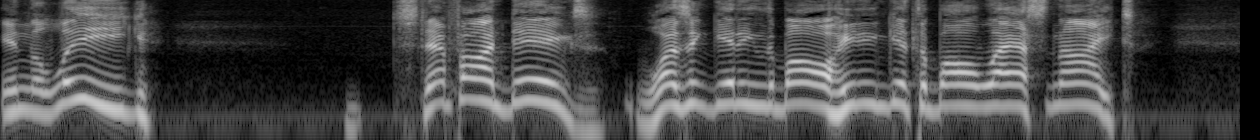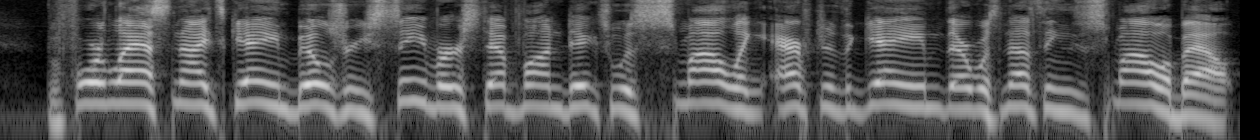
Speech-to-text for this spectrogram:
in the league. Stefon Diggs wasn't getting the ball. He didn't get the ball last night. Before last night's game, Bills receiver Stefon Diggs was smiling after the game. There was nothing to smile about.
